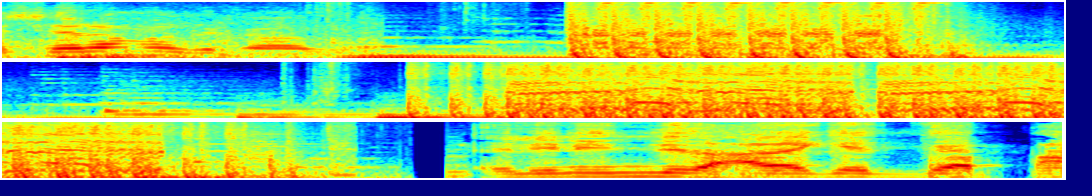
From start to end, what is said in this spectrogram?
Başaramadık abi. Elini indir hareket yapma.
